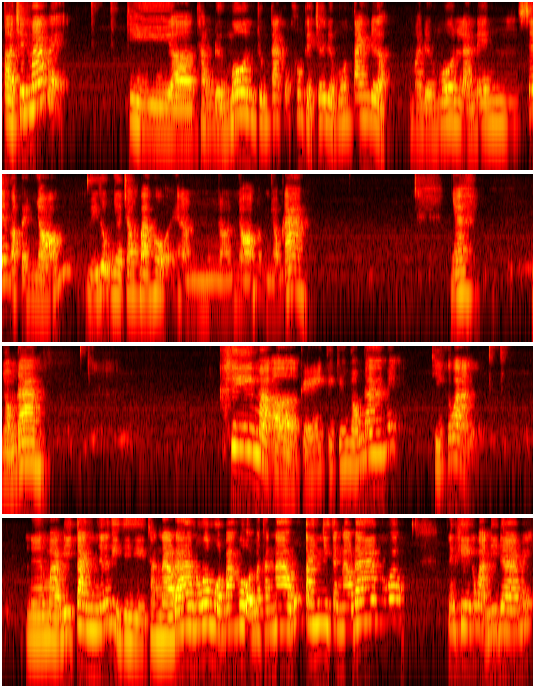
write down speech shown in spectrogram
Ở trên map ấy thì uh, thằng đường môn chúng ta cũng không thể chơi đường môn tanh được. Mà đường môn là nên xếp vào cái nhóm ví dụ như trong bang hội là nó nhóm hoặc nhóm đam. Nha. Nhóm đam khi mà ở cái cái cái nhóm đam ấy thì các bạn mà đi tanh nữa thì, thì, thì thằng nào đam đúng không? Một bang hội mà thằng nào cũng tanh thì thằng nào đam đúng không? Nên khi các bạn đi đam ấy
